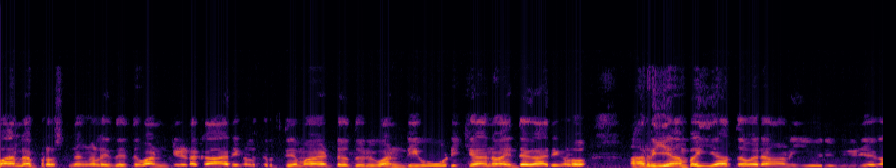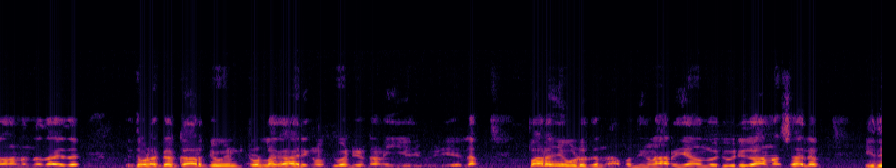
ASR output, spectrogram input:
പല പ്രശ്നങ്ങൾ ഇത് ഇത് വണ്ടിയുടെ കാര്യങ്ങൾ കൃത്യമായിട്ട് ഇതൊരു വണ്ടി ഓടിക്കാനോ അതിന്റെ കാര്യങ്ങളോ അറിയാൻ വയ്യാത്തവരാണ് ഈ ഒരു വീഡിയോ കാണുന്നത്. അതായത് തുടക്കക്കാർക്ക് വേണ്ടിയിട്ടുള്ള കാര്യങ്ങൾക്ക് വേണ്ടിയിട്ടാണ് ഈ ഒരു വീഡിയോ എല്ലാം പറഞ്ഞു കൊടുക്കുന്നത്. അപ്പൊ നിങ്ങൾ അറിയാവുന്ന ഒരു ഒരു കാരണവശാലും ഇത്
